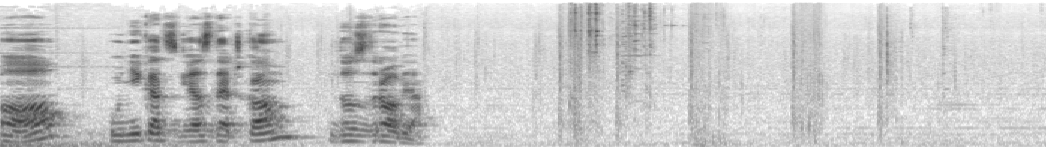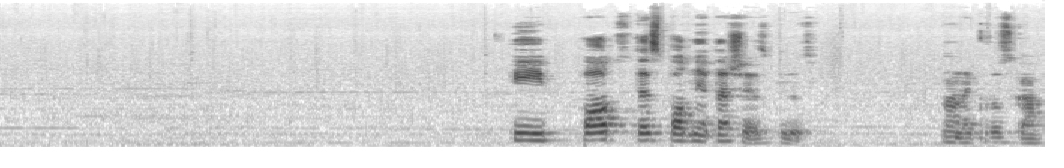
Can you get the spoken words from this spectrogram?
O! Unikat z gwiazdeczką do zdrowia. I pod te spodnie też jest build. Na nekruska.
